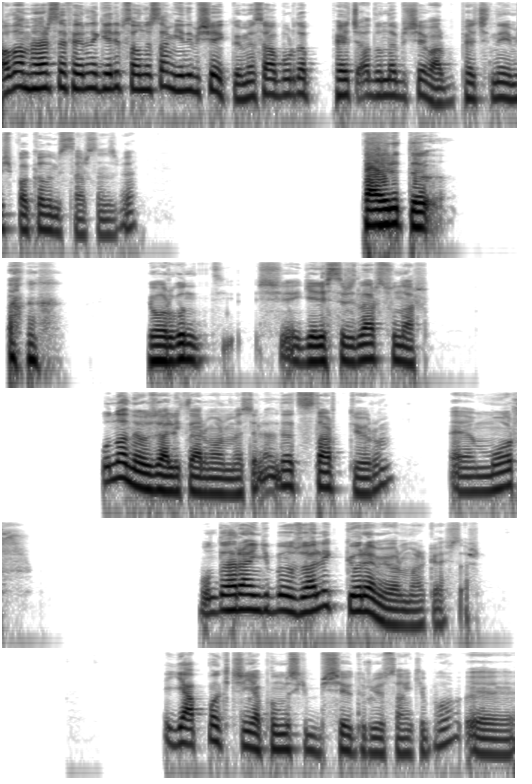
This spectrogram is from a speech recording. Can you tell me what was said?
Adam her seferinde gelip sanırsam yeni bir şey ekliyor. Mesela burada patch adında bir şey var. Bu patch neymiş bakalım isterseniz bir. Tyrant de yorgun şey, geliştiriciler sunar. Bunda ne özellikler var mesela? Let's start diyorum. E, mor. Bunda herhangi bir özellik göremiyorum arkadaşlar. Yapmak için yapılmış gibi bir şey duruyor sanki bu. E,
